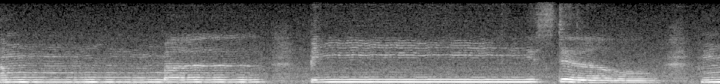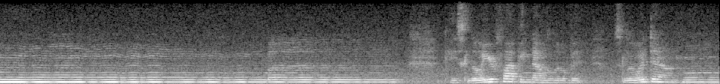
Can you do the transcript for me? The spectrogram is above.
Be still. Okay, slow your flapping down a little bit. Slow it down. Hmm,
